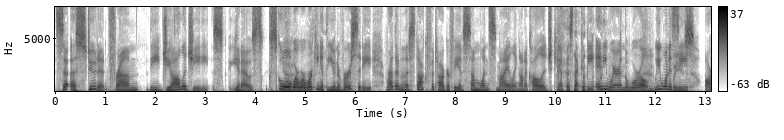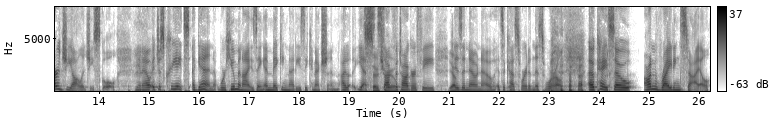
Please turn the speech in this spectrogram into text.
so a student from the geology you know school yeah. where we're working at the university rather than the stock photography of someone smiling on a college campus that could be anywhere in the world. We want to see our geology school you know? It just creates again we're humanizing and making that easy connection. I, yes so stock true. photography yep. is a no-no. It's a cuss word in this world. Okay so on writing style.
